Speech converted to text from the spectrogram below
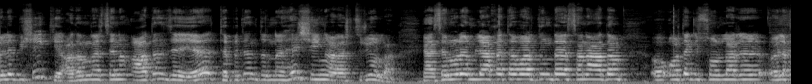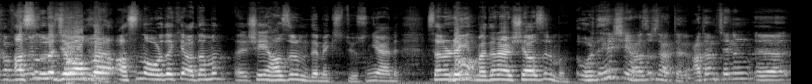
öyle bir şey ki adamlar senin A'dan Z'ye tepeden tırnağa her şeyini araştırıyorlar. Yani sen oraya mülakata vardığında sana adam o- oradaki soruları öyle kafasına Aslında cevaplar sormuyor. aslında oradaki adamın e, şeyi hazır mı demek istiyorsun? Yani sen oraya No. gitmeden her şey hazır mı? Orada her şey hazır zaten. Adam senin e,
